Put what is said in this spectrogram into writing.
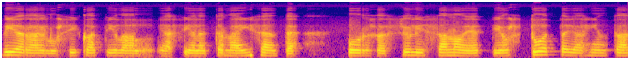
vierailu sikatilalla ja siellä tämä isäntä Porsas Syli sanoi, että jos tuottajahinta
